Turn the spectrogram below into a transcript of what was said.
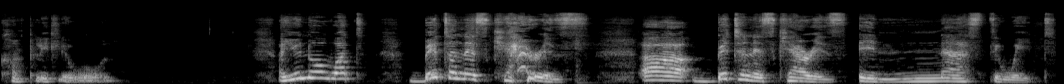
completely whole. And you know what? Bitterness carries, uh, bitterness carries a nasty weight.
